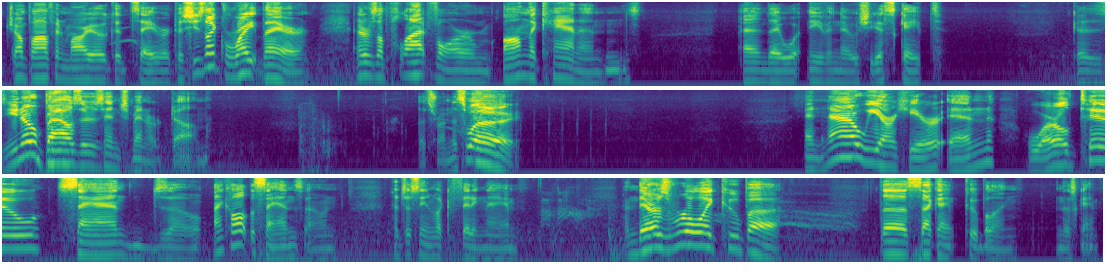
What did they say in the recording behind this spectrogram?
jump off and Mario could save her. Because she's, like, right there. And there's a platform on the cannons. And they wouldn't even know she escaped. Because you know Bowser's henchmen are dumb. Let's run this way. And now we are here in World 2 Sand Zone. I call it the Sand Zone. It just seems like a fitting name. And there's Roy Koopa. The second Koopaling in this game.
